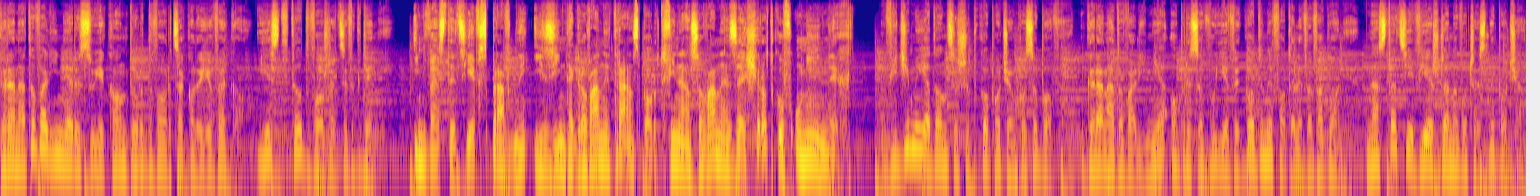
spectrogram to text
Granatowa linia rysuje kontur dworca kolejowego. Jest to dworzec w Gdyni. Inwestycje w sprawny i zintegrowany transport finansowane ze środków unijnych. Widzimy jadący szybko pociąg osobowy. Granatowa linia obrysowuje wygodny fotel w wagonie. Na stację wjeżdża nowoczesny pociąg.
